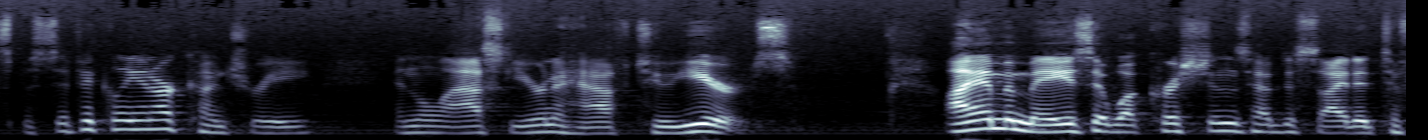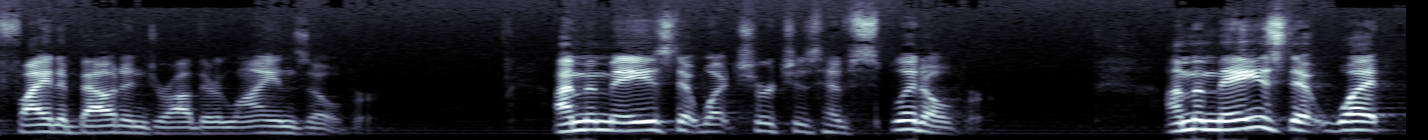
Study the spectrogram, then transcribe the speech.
specifically in our country, in the last year and a half, two years. I am amazed at what Christians have decided to fight about and draw their lines over. I'm amazed at what churches have split over. I'm amazed at what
